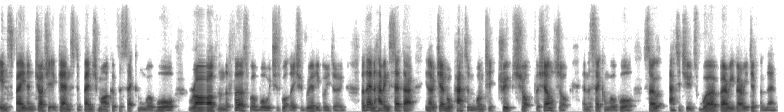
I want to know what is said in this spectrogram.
in Spain and judge it against a benchmark of the Second World War rather than the First World War, which is what they should really be doing. But then, having said that, you know, General Patton wanted troops shot for shell shock in the Second World War. So attitudes were very, very different then.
